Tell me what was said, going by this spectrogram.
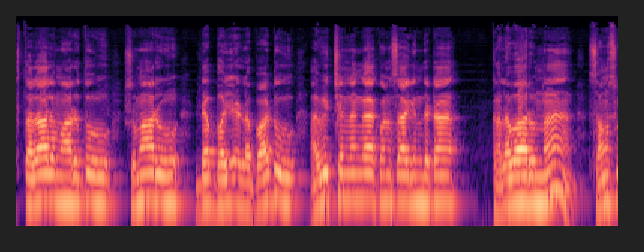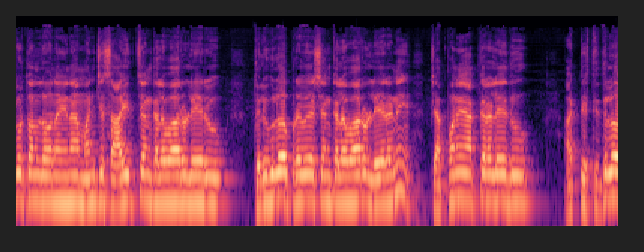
స్థలాలు మారుతూ సుమారు డెబ్భై ఏళ్ళ పాటు అవిచ్ఛిన్నంగా కొనసాగిందట. కలవారున్నా సంస్కృతంలోనైనా మంచి సాహిత్యం కలవారు లేరు. తెలుగులో ప్రవేశం కలవారు లేరని చెప్పనే అక్కరలేదు. అట్టి స్థితిలో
